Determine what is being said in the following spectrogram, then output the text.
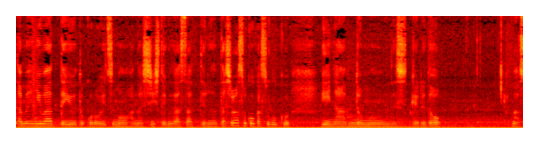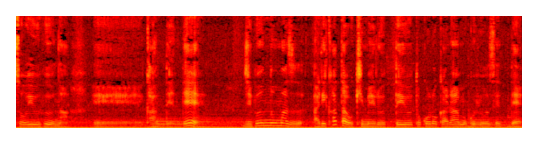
ためにはっていうところをいつもお話ししてくださってるの私はそこがすごくいいなって思うんですけれど、まあ、そういうふうな、えー、観点で自分のまず在り方を決めるっていうところから目標設定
